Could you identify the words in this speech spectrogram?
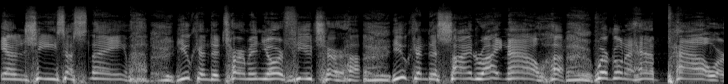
in Jesus' name. You can determine your future. You can decide right now we're going to have power.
